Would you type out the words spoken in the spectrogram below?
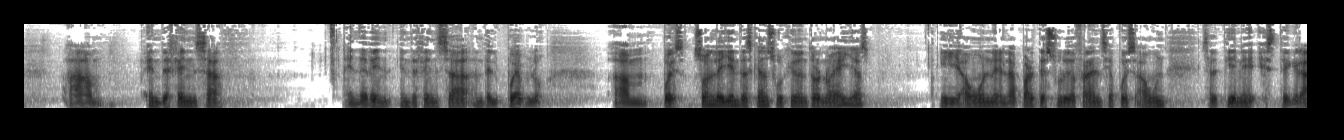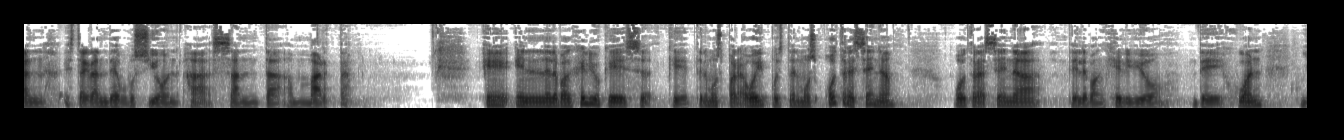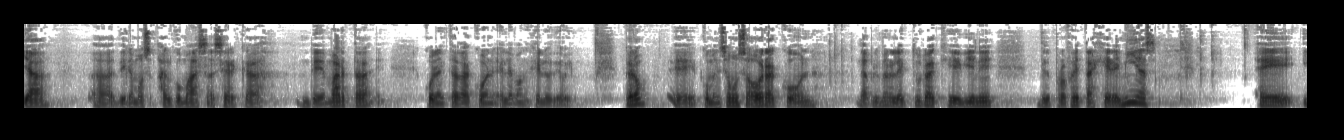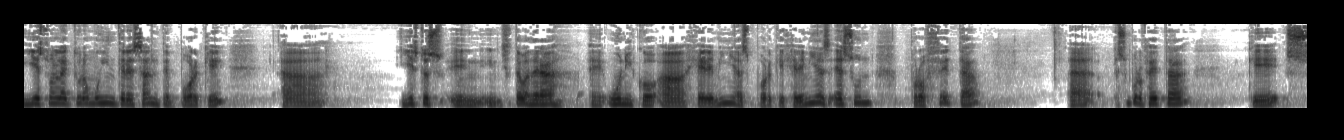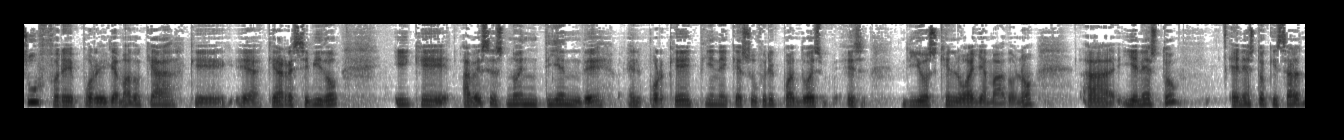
en defensa, en, en defensa del pueblo. Pues son leyendas que han surgido en torno a ellas y aún en la parte sur de Francia, pues aún se tiene este gran, esta gran devoción a Santa Marta. Eh, en el Evangelio que, es, que tenemos para hoy, pues tenemos otra escena, otra escena del Evangelio de Juan, ya ah, diremos algo más acerca de Marta conectada con el Evangelio de hoy. Pero eh, comenzamos ahora con la primera lectura que viene del profeta Jeremías. Eh, y es una lectura muy interesante porque, uh, y esto es en, cierta manera eh, único a Jeremías, porque Jeremías es un profeta, uh, es un profeta que sufre por el llamado que ha, que, que ha recibido y que a veces no entiende el por qué tiene que sufrir cuando es, es Dios quien lo ha llamado, ¿no? Ah, y en esto, en esto quizás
